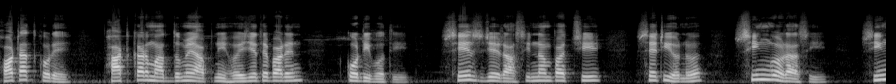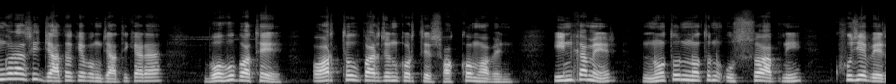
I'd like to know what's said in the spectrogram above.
হঠাৎ করে ফাটকার মাধ্যমে আপনি হয়ে যেতে পারেন কোটিপতি। শেষ যে রাশির নাম পাচ্ছি, সেটি হলো সিংহ রাশি। সিংহ রাশির জাতক এবং জাতিকারা বহু পথে অর্থ উপার্জন করতে সক্ষম হবেন। ইনকামের নতুন নতুন উৎস আপনি খুঁজে বের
